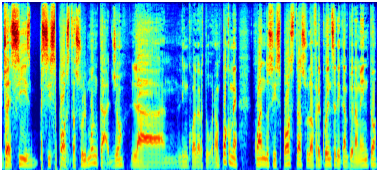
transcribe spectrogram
cioè si, si, sposta sul montaggio la, l'inquadratura, un po' come quando si sposta sulla frequenza di campionamento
